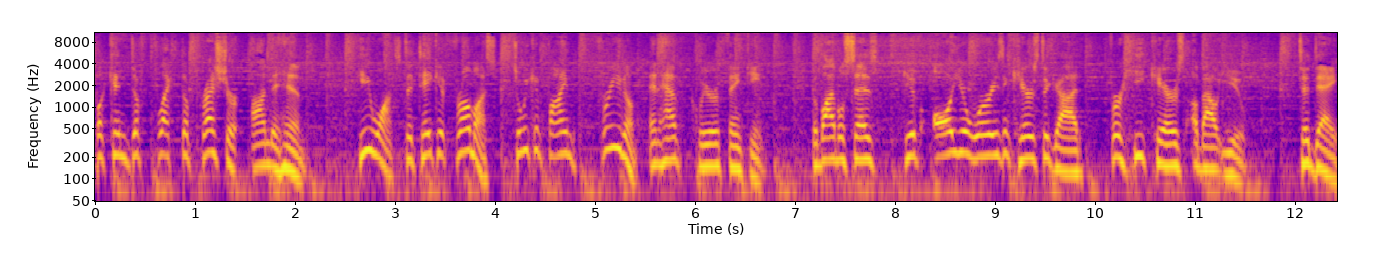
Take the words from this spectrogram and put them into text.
but can deflect the pressure onto Him. He wants to take it from us so we can find freedom and have clear thinking. The Bible says, Give all your worries and cares to God, for He cares about you. Today,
